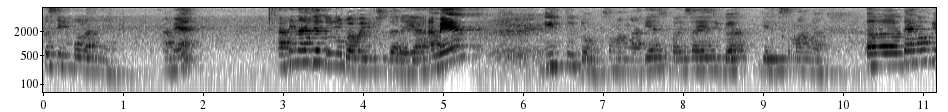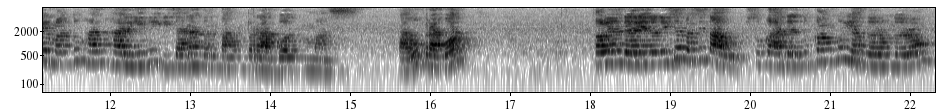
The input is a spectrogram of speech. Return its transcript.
kesimpulannya. Amin. Amin aja dulu Bapak Ibu Saudara ya. Amin. Gitu dong semangat ya supaya saya juga jadi semangat. Uh, tema firman Tuhan hari ini bicara tentang perabot emas. Tahu perabot? Kalau yang dari Indonesia pasti tahu, suka ada tukang tuh yang dorong-dorong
